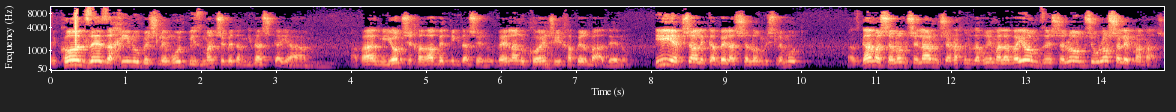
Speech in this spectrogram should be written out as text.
וכל זה זכינו בשלמות בזמן שבית המקדש קיים. אבל מיום שחרב בית מקדשנו ואין לנו כהן שיכפר בעדנו, אי אפשר לקבל השלום בשלמות. אז גם השלום שלנו שאנחנו מדברים עליו היום זה שלום שהוא לא שלם ממש,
